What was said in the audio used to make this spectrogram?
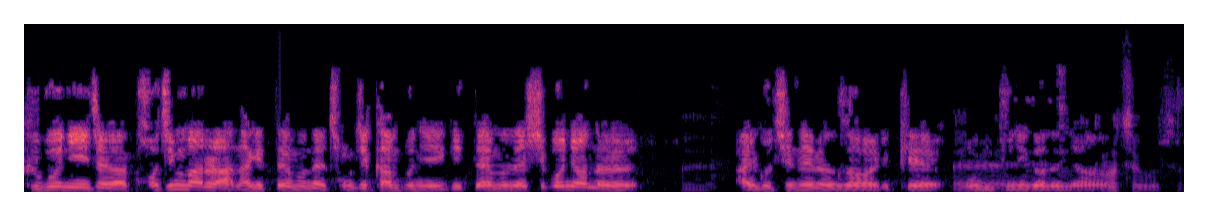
그분이 제가 거짓말을 안 하기 때문에 정직한 분이기 때문에 15년을 네. 알고 지내면서 이렇게 온 네. 분이거든요. 그렇죠, 그렇죠.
